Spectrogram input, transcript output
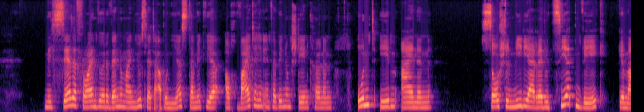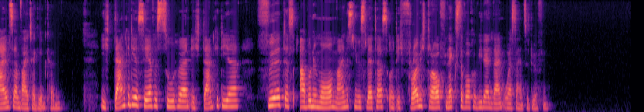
mich sehr, sehr freuen würde, wenn du meinen Newsletter abonnierst, damit wir auch weiterhin in Verbindung stehen können und eben einen Social Media reduzierten Weg gemeinsam weitergehen können. Ich danke dir sehr fürs Zuhören. Ich danke dir für das Abonnement meines Newsletters und ich freue mich drauf, nächste Woche wieder in deinem Ohr sein zu dürfen.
